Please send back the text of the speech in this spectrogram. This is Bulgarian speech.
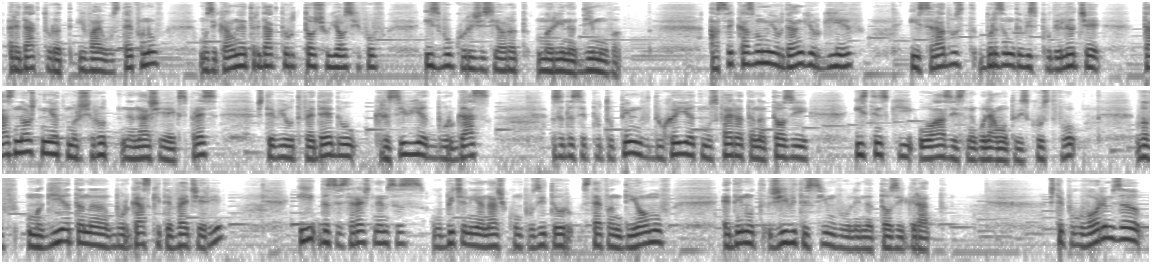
редакторът Ивайло Стефанов, музикалният редактор Тошо Йосифов и звукорежисьорът Марина Димова. Аз се казвам Йордан Георгиев и с радост бързам да ви споделя, че тази нощният маршрут на нашия експрес ще ви отведе до красивият Бургас, за да се потопим в духа и атмосферата на този истински оазис на голямото изкуство, в магията на бургаските вечери и да се срещнем с обичания наш композитор Стефан Диомов, един от живите символи на този град. Ще поговорим за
